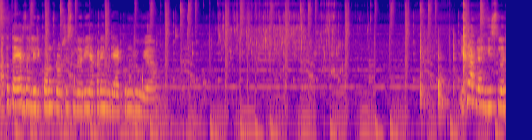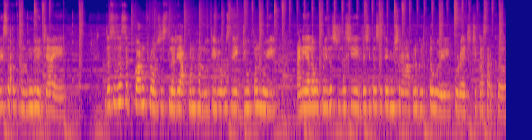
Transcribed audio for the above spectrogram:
आता तयार झालेली कॉर्नफ्लोअरची स्लरी या कढईमध्ये ऍड करून घेऊया. इथे आपल्याला ही स्लरी सतत हलवून घ्यायची आहे. जसं जसं कॉर्नफ्लोअरची स्लरी आपण हलवू ती व्यवस्थित एकजीव पण होईल आणि याला उकळी जशी जशी येईल तशी तशी ते मिश्रण आपलं घट्ट होईल कुडायची चिकासारखं.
